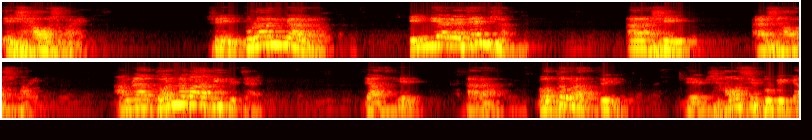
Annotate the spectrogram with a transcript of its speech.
এই সাহস পায় সেই কুলাঙ্গার ইন্ডিয়ার এজেন্টরা তারা সেই সাহস পায় আমরা ধন্যবাদ দিতে চাই যে আজকে তারা গত রাত্রে যে সাহসী ভূমিকা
